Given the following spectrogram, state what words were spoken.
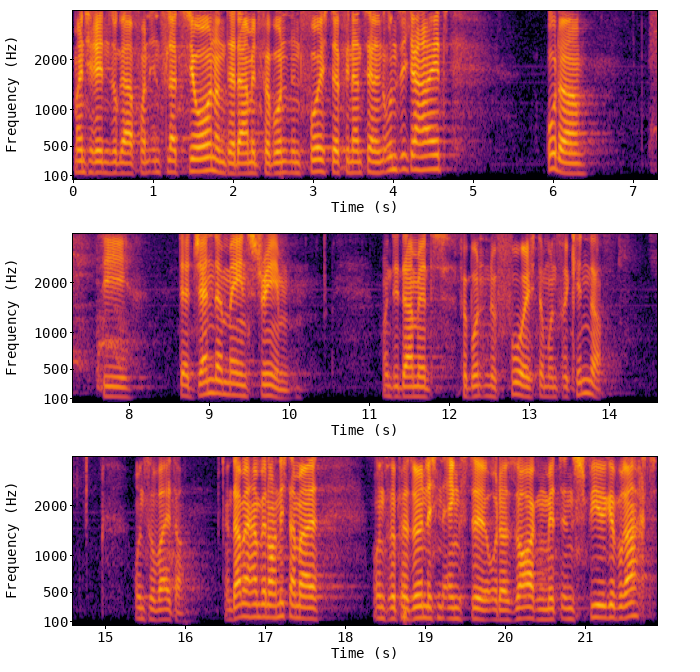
Manche reden sogar von Inflation und der damit verbundenen Furcht der finanziellen Unsicherheit oder die, der Gender Mainstream und die damit verbundene Furcht um unsere Kinder und so weiter. Und dabei haben wir noch nicht einmal unsere persönlichen Ängste oder Sorgen mit ins Spiel gebracht.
